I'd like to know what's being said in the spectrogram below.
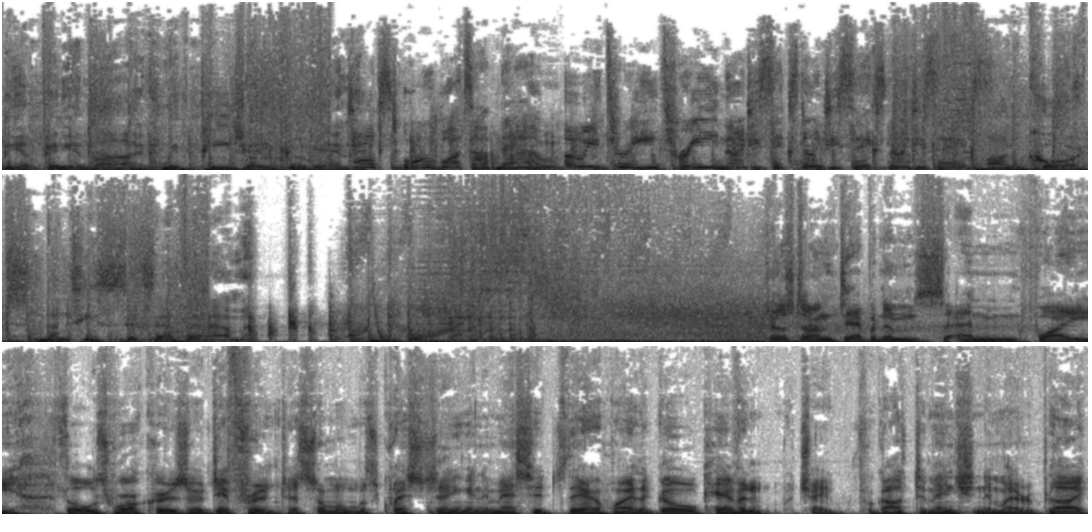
The Opinion Line with PJ Coogan. Text or WhatsApp now 083 396 96 96. On Cork's 96 FM. Just on Debenhams and why those workers are different, as someone was questioning in a message there a while ago. Kevin, which I forgot to mention in my reply,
